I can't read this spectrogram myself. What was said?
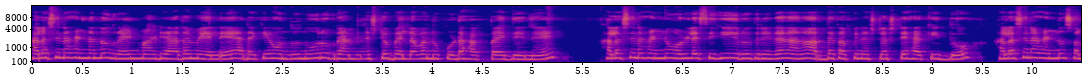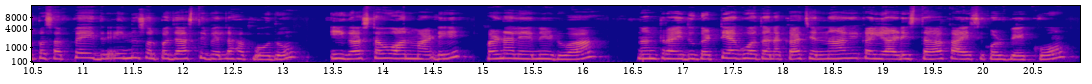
ಹಲಸಿನ ಹಣ್ಣನ್ನು ಗ್ರೈಂಡ್ ಮಾಡಿ ಆದ ಮೇಲೆ ಅದಕ್ಕೆ ಒಂದು ನೂರು ಗ್ರಾಮ್ನಷ್ಟು ಬೆಲ್ಲವನ್ನು ಕೂಡ ಹಾಕ್ತಾ ಇದ್ದೇನೆ. ಹಲಸಿನ ಹಣ್ಣು ಒಳ್ಳೆ ಸಿಹಿ ಇರೋದ್ರಿಂದ ನಾನು ಅರ್ಧ ಕಪ್ಪಿನಷ್ಟು ಅಷ್ಟೇ ಹಾಕಿದ್ದು. ಹಲಸಿನ ಹಣ್ಣು ಸ್ವಲ್ಪ ಸಪ್ಪೆ ಇದ್ದರೆ ಇನ್ನೂ ಸ್ವಲ್ಪ ಜಾಸ್ತಿ ಬೆಲ್ಲ ಹಾಕ್ಬೋದು. ಈಗ ಸ್ಟವ್ ಆನ್ ಮಾಡಿ ಬಣ್ಣಲೆಯನ್ನು ಇಡುವ. ನಂತರ ಇದು ಗಟ್ಟಿಯಾಗುವ ತನಕ ಚೆನ್ನಾಗಿ ಕೈ ಆಡಿಸ್ತಾ ಕಾಯಿಸಿಕೊಳ್ಬೇಕು.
